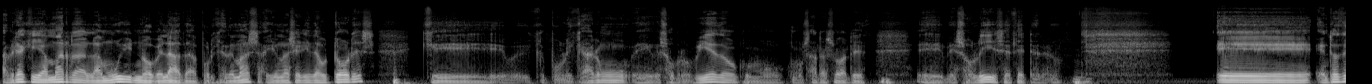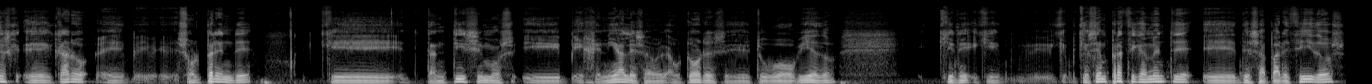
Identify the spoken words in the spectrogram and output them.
habría que llamarla la muy novelada, porque además hay una serie de autores que, publicaron sobre Oviedo, como, como Sara Suárez eh, Solís, etc. entonces, claro, sorprende que tantísimos y, geniales autores eh, tuvo Oviedo, que, que, sean prácticamente eh, desaparecidos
